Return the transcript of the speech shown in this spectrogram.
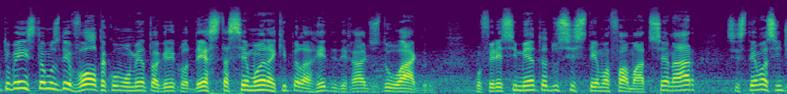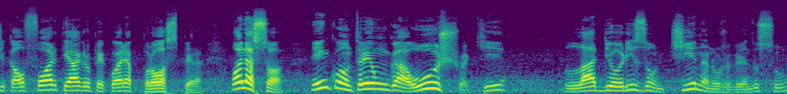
Muito bem, estamos de volta com o Momento Agrícola desta semana aqui pela Rede de Rádios do Agro. O oferecimento é do Sistema Famato Senar, Sistema Sindical Forte e Agropecuária Próspera. Olha só, encontrei um gaúcho aqui, lá de Horizontina, no Rio Grande do Sul,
